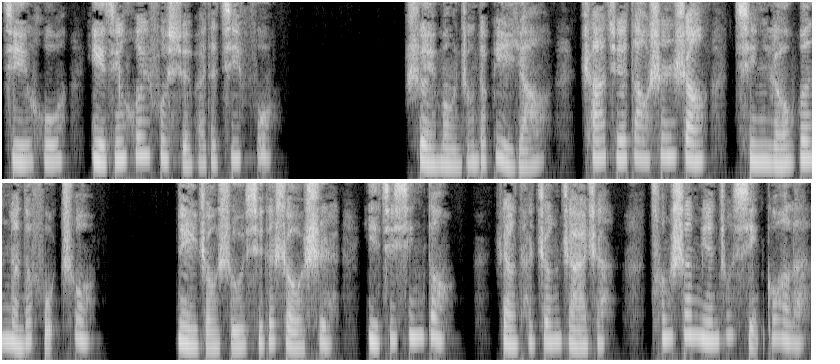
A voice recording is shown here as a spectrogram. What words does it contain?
几乎已经恢复雪白的肌肤。睡梦中的碧瑶察觉到身上轻柔温暖的抚触，那种熟悉的手势以及心动，让她挣扎着从深眠中醒过来。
